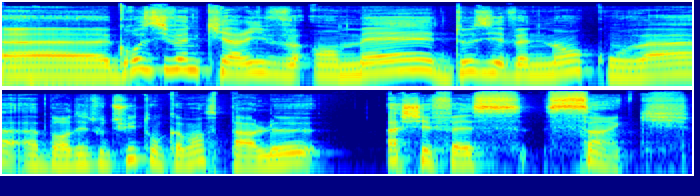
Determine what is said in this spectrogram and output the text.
Euh, gros event qui arrive en mai. Deux événements qu'on va aborder tout de suite. On commence par le HFS 5.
